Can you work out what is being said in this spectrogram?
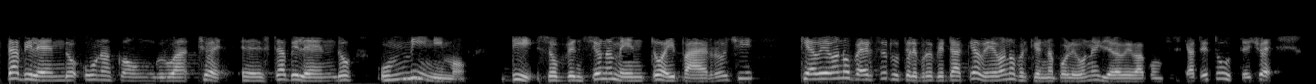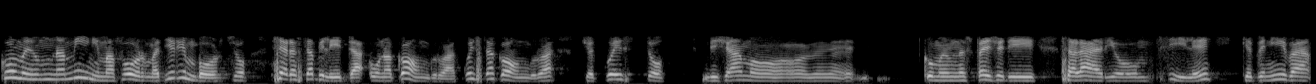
stabilendo una congrua, cioè eh, stabilendo un minimo di sovvenzionamento ai parroci che avevano perso tutte le proprietà che avevano perché Napoleone gliele aveva confiscate tutte, cioè come una minima forma di rimborso si era stabilita una congrua. Questa congrua, cioè questo diciamo eh, come una specie di salario mensile che veniva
